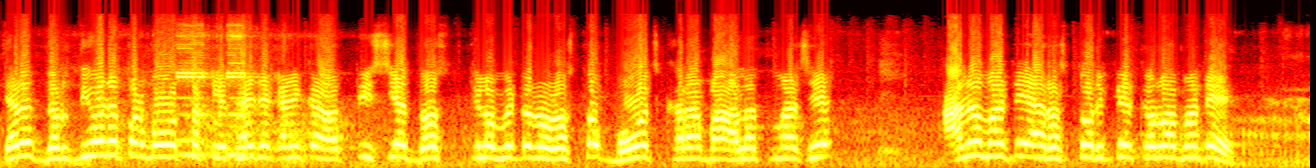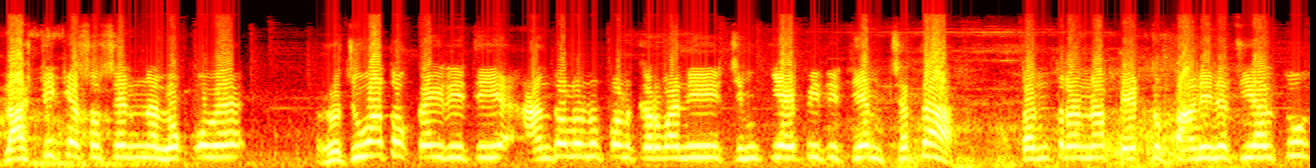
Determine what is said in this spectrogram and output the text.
ત્યારે દર્દીઓને પણ બહુ તકલીફ થાય છે કારણ કે અતિશય દસ કિલોમીટરનો રસ્તો બહુ જ ખરાબ હાલતમાં છે. આના માટે આ રસ્તો રિપેર કરવા માટે પ્લાસ્ટિક એસોસિએશનના લોકોએ રજૂઆતો કઈ રીતે આંદોલનો પણ કરવાની ચીમકી આપી હતી. તેમ છતાં તંત્રના પેટનું પાણી નથી હાલતું.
